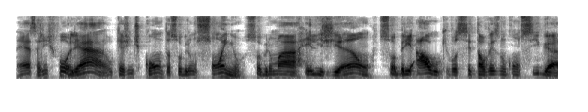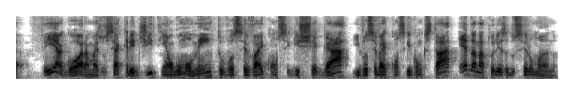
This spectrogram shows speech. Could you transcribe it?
É, se a gente for olhar o que a gente conta sobre um sonho, sobre uma religião, sobre algo que você talvez não consiga vê agora, mas você acredita em algum momento você vai conseguir chegar e você vai conseguir conquistar, é da natureza do ser humano.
